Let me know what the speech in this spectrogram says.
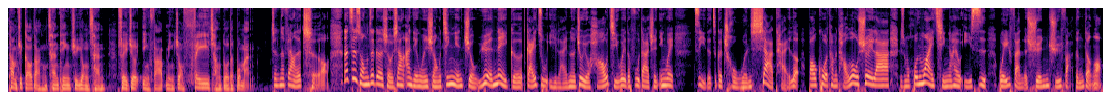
他们去高档餐厅去用餐，所以就引发民众非常多的不满。真的非常的扯哦。那自从这个首相岸田文雄今年九月内阁改组以来呢，就有好几位的副大臣因为。自己的这个丑闻下台了，包括他们逃漏税啦，有什么婚外情啊，还有疑似违反了选举法等等哦。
